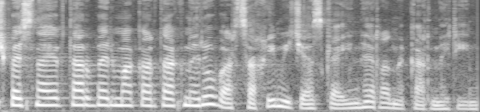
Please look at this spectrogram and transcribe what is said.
ինչպես նաև տարբեր մակարդակներով Արցախի միջազգային հերանեկարներին։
